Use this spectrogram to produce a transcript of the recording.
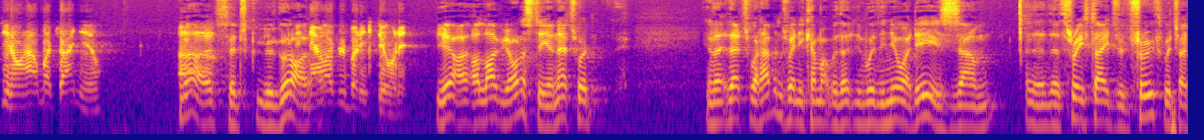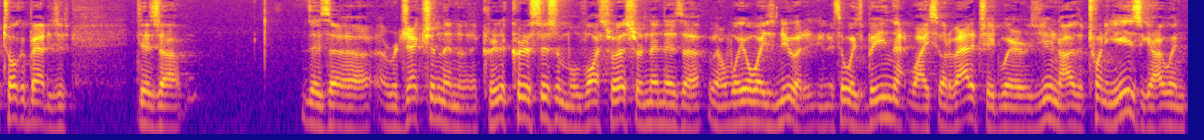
you know, how much I knew. No, uh, it's it's you're good. And now everybody's doing it. Yeah, I, I love your honesty, and that's what you know, that's what happens when you come up with a, with the new ideas. Um, the, the, three stages of truth, which I talk about, is there's a there's a, a, rejection, then a criticism, or vice versa, and then there's a we always knew it. It's always been that way sort of attitude. Whereas you know, the 20 years ago when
